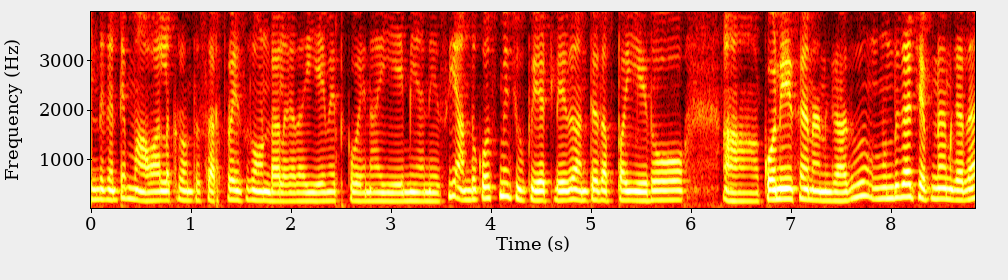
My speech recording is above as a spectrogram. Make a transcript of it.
ఎందుకంటే మా వాళ్ళకి కొంత సర్ప్రైజ్గా ఉండాలి కదా ఏం ఎత్తుకుపోయినా ఏమి అనేసి. అందుకోసమే చూపించట్లేదు అంతే తప్ప ఏదో కొనేసానని కాదు. ముందుగా చెప్పినాను కదా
